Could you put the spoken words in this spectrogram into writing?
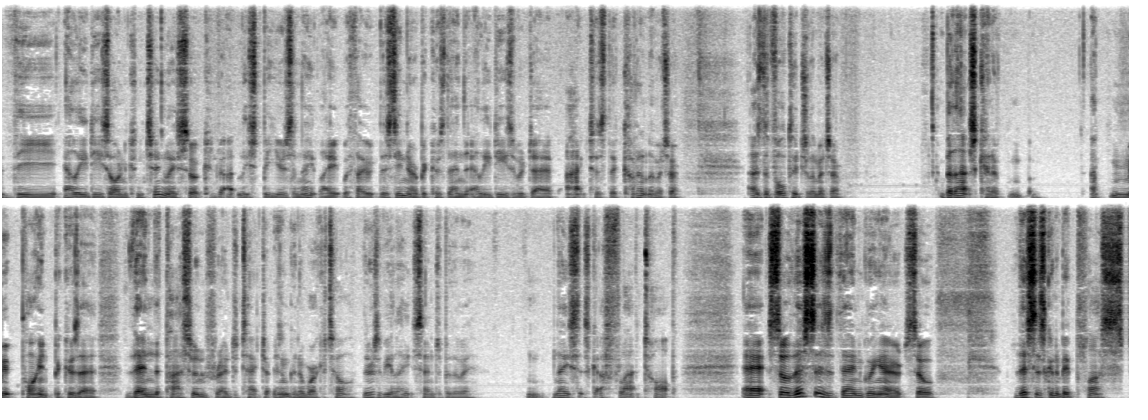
the LEDs on continually so it could at least be used as a nightlight without the zener because then the LEDs would uh, act as the current limiter, as the voltage limiter. But that's kind of a moot point because uh, then the passive infrared detector isn't going to work at all. There's a wee light sensor, by the way. Nice, it's got a flat top. Uh, so this is then going out. So this is going to be plus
